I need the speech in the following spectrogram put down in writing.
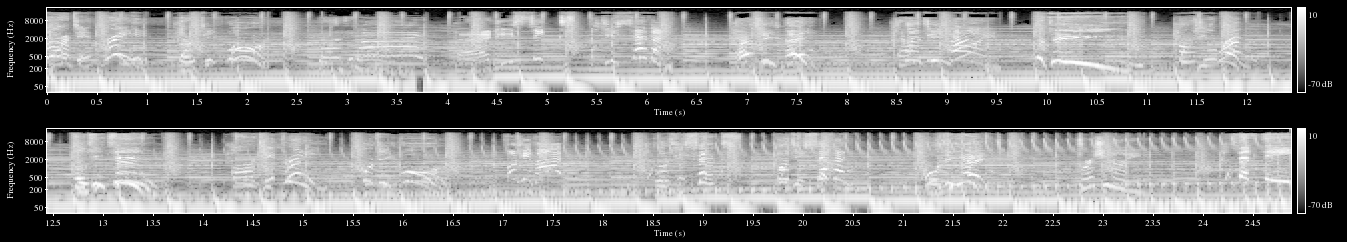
thirty-three, thirty-four, thirty-five, thirty-six, thirty-seven, Thirty-eight. thirty-nine, Forty. forty-one, Forty-two. forty-three, Forty-four. forty-five, forty-six, forty-seven, Forty-eight. forty-nine, fifty,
